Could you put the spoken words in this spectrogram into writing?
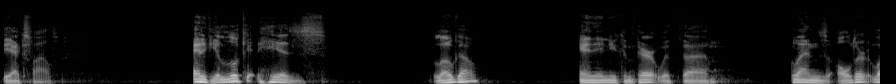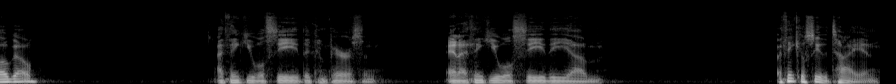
The X Files. And if you look at his logo and then you compare it with uh, Glenn's older logo, I think you will see the comparison, and I think you will see the. Um, I think you'll see the tie-in.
